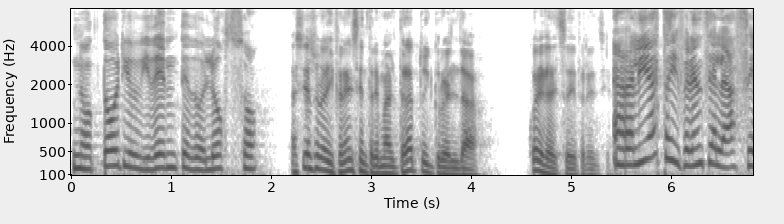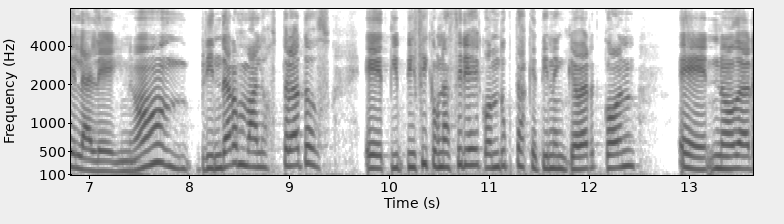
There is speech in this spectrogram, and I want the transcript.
notorio, evidente, doloso. ¿Hacías una diferencia entre maltrato y crueldad? ¿Cuál es esa diferencia? En realidad esta diferencia la hace la ley, ¿no? Brindar malos tratos eh, tipifica una serie de conductas que tienen que ver con eh, no dar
